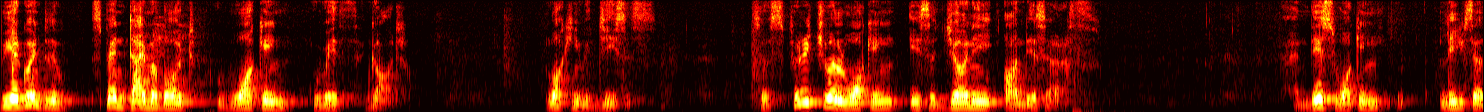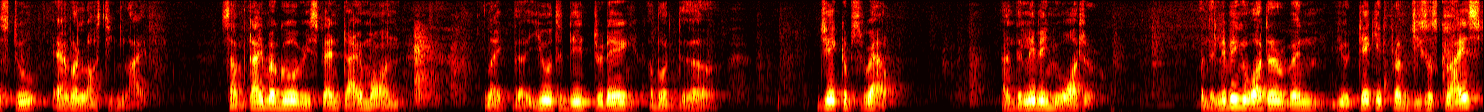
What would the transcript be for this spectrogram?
we are going to spend time about walking with God, walking with Jesus. So, spiritual walking is a journey on this earth. And this walking leads us to everlasting life. Some time ago, we spent time on, like the youth did today, about the Jacob's well and the living water. And the living water, when you take it from Jesus Christ,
